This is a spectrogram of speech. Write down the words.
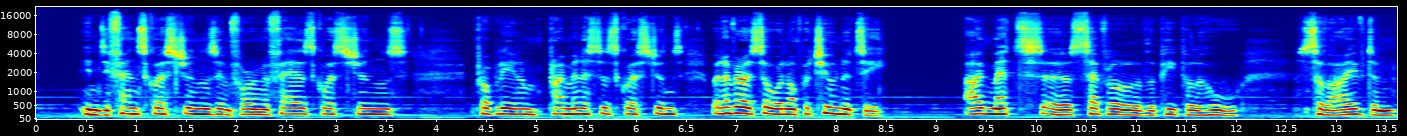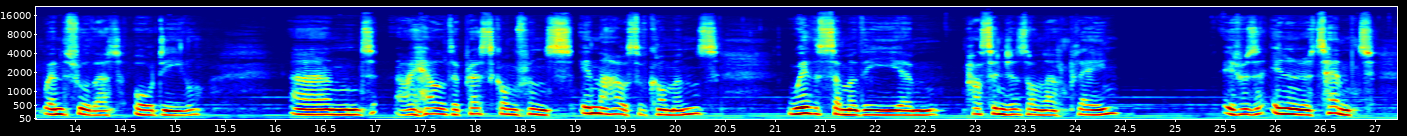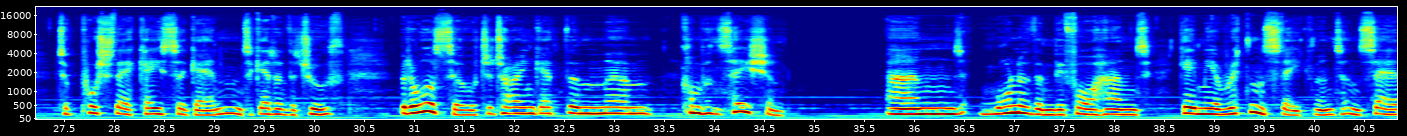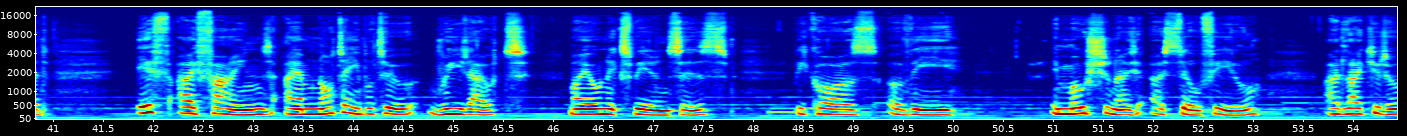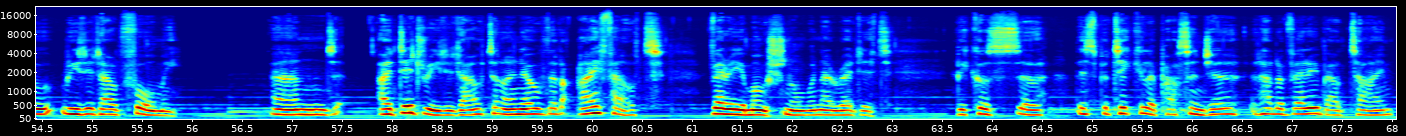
in defence questions, in foreign affairs questions, probably in Prime Minister's questions, whenever I saw an opportunity. I've met uh, several of the people who survived and went through that ordeal. And I held a press conference in the House of Commons with some of the um, passengers on that plane. It was in an attempt to push their case again and to get at the truth, but also to try and get them um, compensation. And one of them beforehand gave me a written statement and said, if I find I am not able to read out my own experiences because of the emotion I, I still feel, I'd like you to read it out for me. And I did read it out, and I know that I felt very emotional when I read it because uh, this particular passenger had had a very bad time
